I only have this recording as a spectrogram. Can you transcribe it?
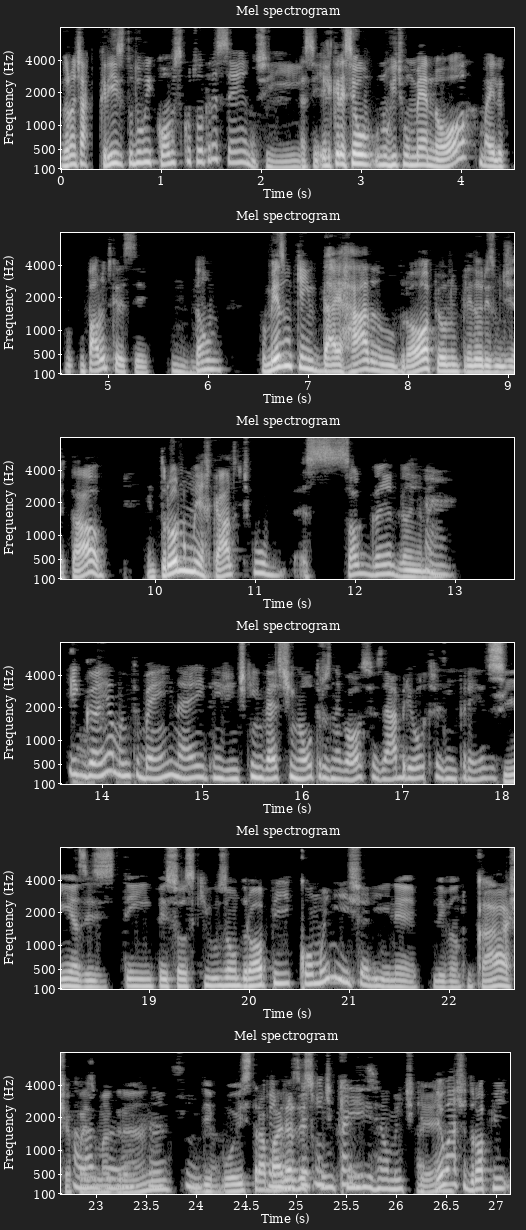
durante a crise, tudo o e-commerce continuou crescendo. Sim. Assim, ele cresceu num ritmo menor, mas ele parou de crescer. Uhum. Então, o mesmo quem dá errado no drop ou no empreendedorismo digital, entrou num mercado que, tipo, é só ganha-ganha, né? É. E ganha muito bem, né? E tem gente que investe em outros negócios, abre outras empresas. Sim, às vezes tem pessoas que usam drop como início ali, né? Levanta um caixa, faz uma grana, sim. depois trabalha às vezes com o que realmente quer. Eu acho drop,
